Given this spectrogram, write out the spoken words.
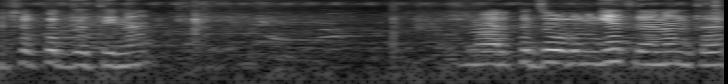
अशा पद्धतीनं मार्क जोडून घेतल्यानंतर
